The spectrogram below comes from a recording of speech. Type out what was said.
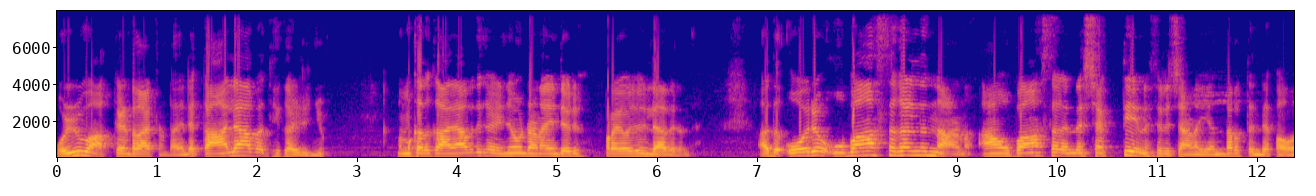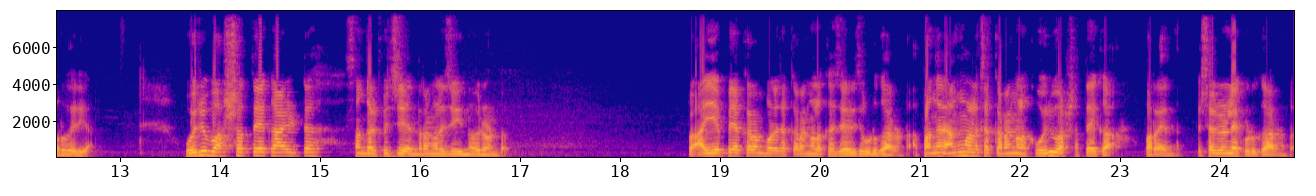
ഒഴിവാക്കേണ്ടതായിട്ടുണ്ട്. അതിന്റെ കാലാവധി കഴിഞ്ഞു. നമുക്കത് കാലാവധി കഴിഞ്ഞുകൊണ്ടാണ് അതിന്റെ ഒരു പ്രയോജനം ഇല്ലാതെ വരുന്നത്. അത് ഓരോ ഉപാസകളിൽ നിന്നാണ്. ആ ഉപാസകന്റെ ശക്തി അനുസരിച്ചാണ് യന്ത്രത്തിന്റെ പവർ വരിക. ഒരു വർഷത്തേക്കായിട്ട് സങ്കല്പിച്ച് യന്ത്രങ്ങൾ ചെയ്യുന്നവരുണ്ട്. ഇപ്പം അയ്യപ്പ ചക്രം പോലെ ചക്രങ്ങളൊക്കെ ചേരിച്ച് കൊടുക്കാറുണ്ട്. അപ്പം അങ്ങനെ അങ്ങനെയുള്ള ചക്രങ്ങളൊക്കെ ഒരു വർഷത്തേക്കാണ് പറയുന്നത്. ശരീരങ്ങളിലേക്ക് കൊടുക്കാറുണ്ട്.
